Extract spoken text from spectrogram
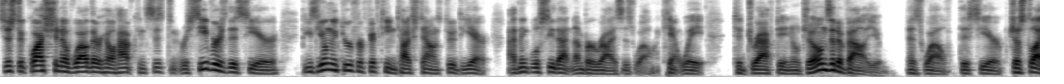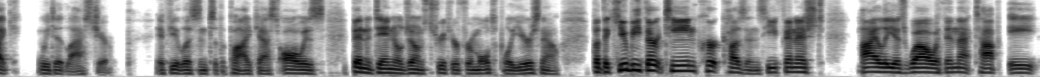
It's just a question of whether he'll have consistent receivers this year because he only threw for 15 touchdowns through the air. I think we'll see that number rise as well. I can't wait to draft Daniel Jones at a value as well this year, just like we did last year. If you listen to the podcast, always been a Daniel Jones truther for multiple years now. But the QB 13, Kirk Cousins, he finished highly as well within that top eight.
